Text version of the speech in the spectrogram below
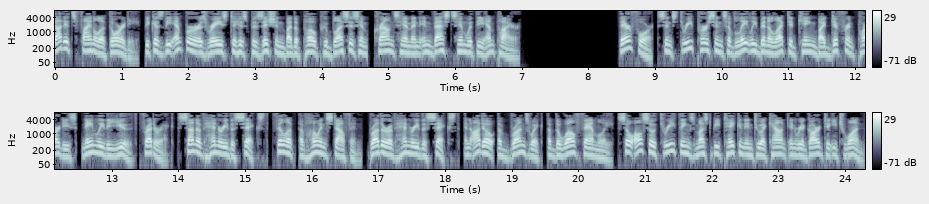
its final authority, because the emperor is raised to his position by the pope who blesses him, crowns him and invests him with the empire, Therefore, since three persons have lately been elected king by different parties, namely the youth Frederick, son of Henry VI, Philip of Hohenstaufen, brother of Henry VI, and Otto of Brunswick, of the Welf family, so also three things must be taken into account in regard to each one,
